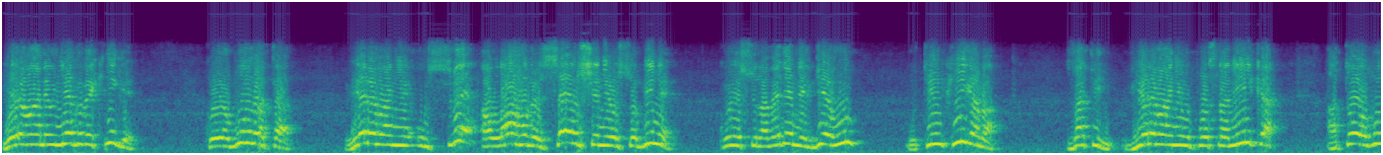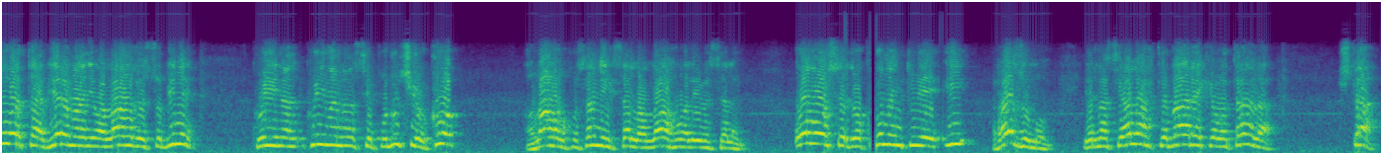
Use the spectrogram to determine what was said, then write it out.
Vjerovanje u njegove knjige koje obuhvata vjerovanje u sve Allahove savršene osobine koje su navedene gdje u, u tim knjigama. Zatim vjerovanje u poslanika, a to obuhvata vjerovanje u Allahove osobine koji na, kojima nas je podučio ko? Allahov poslanik sallallahu alaihi ve sellem. Ovo se dokumentuje i razumom, jer nas je Allah tebareke bareke tala, ta'ala šta?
